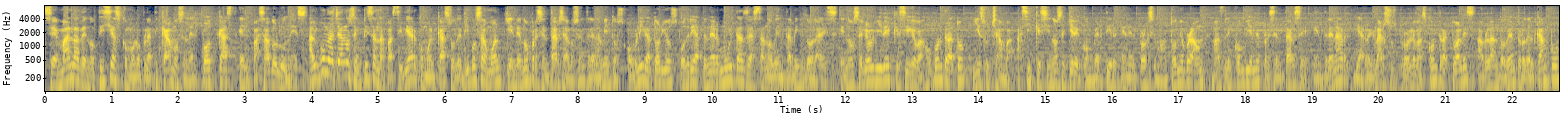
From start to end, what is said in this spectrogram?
Semana de noticias como lo platicamos en el podcast el pasado lunes. Algunas ya nos empiezan a fastidiar como el caso de Divo Samuel, quien de no presentarse a los entrenamientos obligatorios podría tener multas de hasta 90 mil dólares. Que no se le olvide que sigue bajo contrato y es su chamba, así que si no se quiere convertir en el próximo Antonio Brown, más le conviene presentarse, entrenar y arreglar sus problemas contractuales hablando dentro del campo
